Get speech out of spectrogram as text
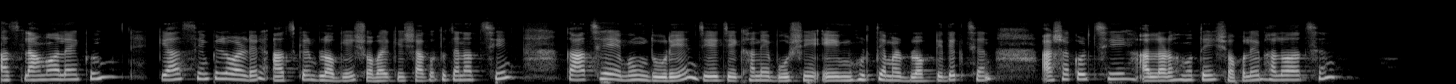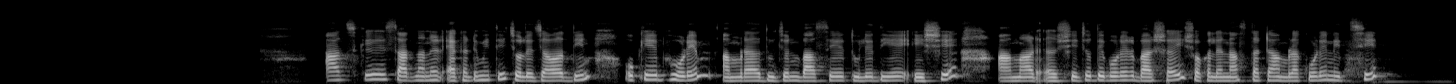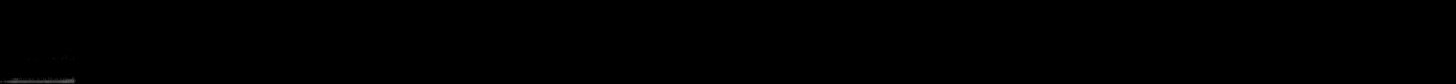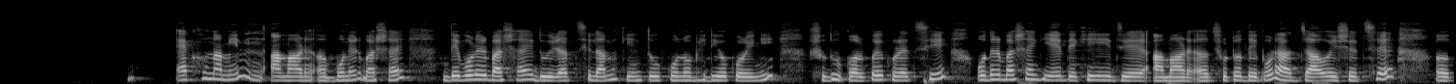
আসসালামু আলাইকুম care simple ওয়ার্ল্ডের আজকের ব্লগে সবাইকে স্বাগত জানাচ্ছি। কাছে এবং দূরে যে যেখানে বসে এই মুহূর্তে আমার ব্লগটি দেখছেন, আশা করছি আল্লাহ রহমতে সকলে ভালো আছেন। আজকে সাদনানের একাডেমিতে চলে যাওয়ার দিন। ওকে ভোরে আমরা দুজন বাসে তুলে দিয়ে এসে আমার সেজ দেবরের বাসায় সকালে নাস্তাটা আমরা করে নিচ্ছি। এখন আমি আমার বোনের বাসায়, দেবরের বাসায় দুই রাত ছিলাম, কিন্তু কোনো ভিডিও করিনি, শুধু গল্পই করেছি। ওদের বাসায় গিয়ে দেখি যে আমার ছোট দেবর আর যাও এসেছে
